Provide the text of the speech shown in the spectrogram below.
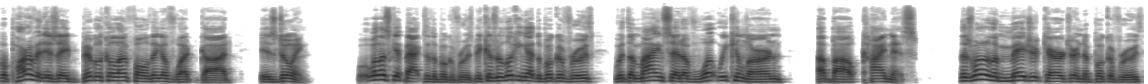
but part of it is a biblical unfolding of what God is doing. Well, let's get back to the book of Ruth because we're looking at the book of Ruth with the mindset of what we can learn about kindness. There's one other major character in the book of Ruth,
